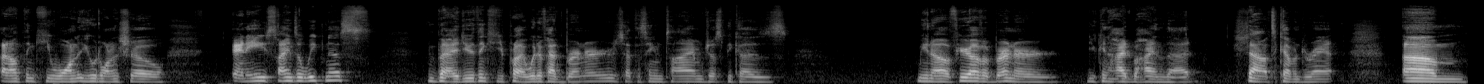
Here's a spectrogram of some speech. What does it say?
I don't think he wanted he would want to show any signs of weakness. But I do think he probably would have had burners at the same time, just because. You know, if you have a burner, you can hide behind that. Shout out to Kevin Durant. Um,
